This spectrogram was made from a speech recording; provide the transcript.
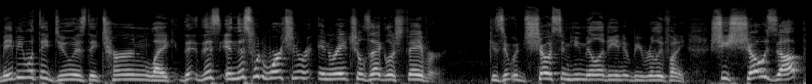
Maybe what they do is they turn like th- this, and this would work in, in Rachel Zegler's favor because it would show some humility and it would be really funny. She shows up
